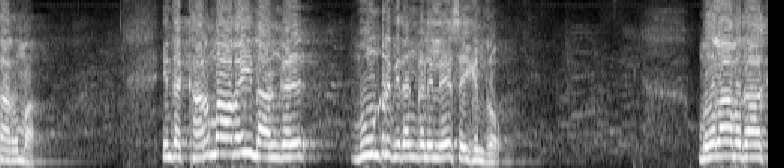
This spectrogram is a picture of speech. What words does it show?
கர்மா. இந்த கர்மாவை நாங்கள் மூன்று விதங்களிலே செய்கின்றோம். முதலாவதாக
